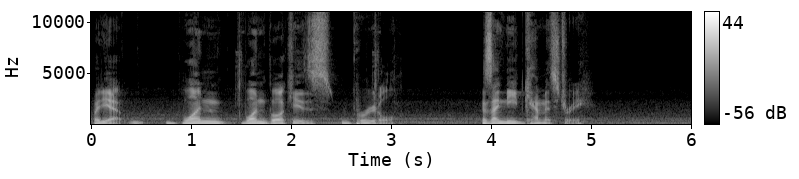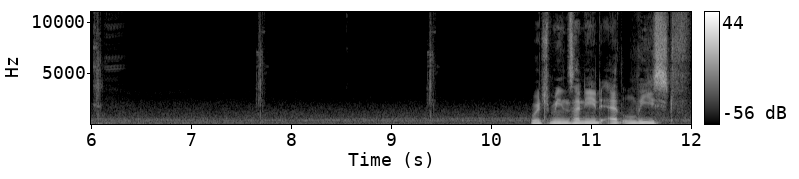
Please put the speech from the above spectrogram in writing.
But yeah, one one book is brutal. Because I need chemistry. Which means I need at least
